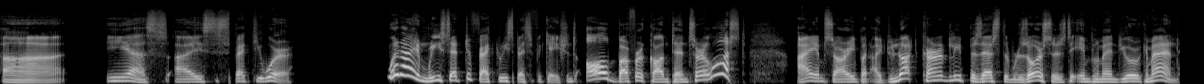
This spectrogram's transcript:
Uh, yes, I suspect you were. When I am reset to factory specifications, all buffer contents are lost. I am sorry, but I do not currently possess the resources to implement your command.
